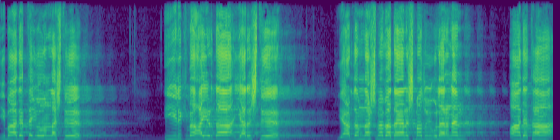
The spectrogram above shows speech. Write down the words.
ibadette yoğunlaştığı, iyilik ve hayırda yarıştığı, yardımlaşma ve dayanışma duygularının adeta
